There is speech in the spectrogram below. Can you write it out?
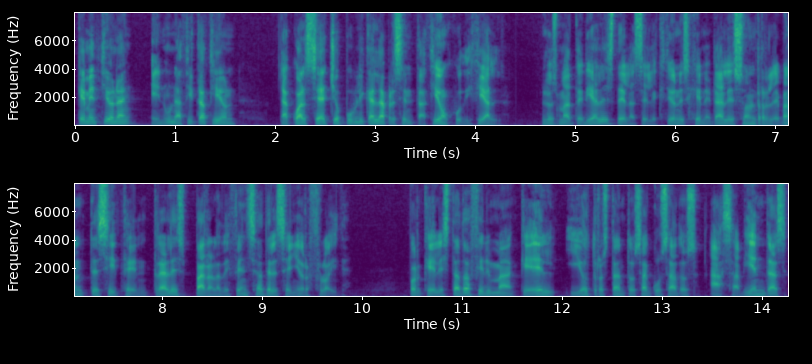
que mencionan en una citación, la cual se ha hecho pública en la presentación judicial. Los materiales de las elecciones generales son relevantes y centrales para la defensa del señor Floyd, porque el Estado afirma que él y otros tantos acusados, a sabiendas,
